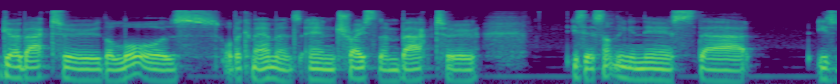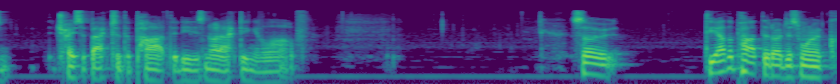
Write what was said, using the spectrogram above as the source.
go back to the laws or the commandments and trace them back to is there something in this that is trace it back to the part that it is not acting in love. So the other part that I just want to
